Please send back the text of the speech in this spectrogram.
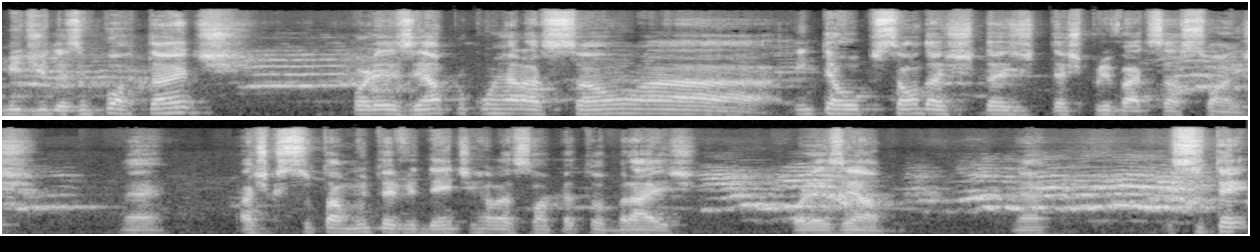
medidas importantes por exemplo, com relação à interrupção das, das, das privatizações. Né? Acho que isso está muito evidente em relação à Petrobras, por exemplo. Né? Se tem,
